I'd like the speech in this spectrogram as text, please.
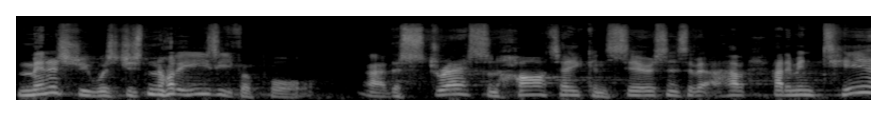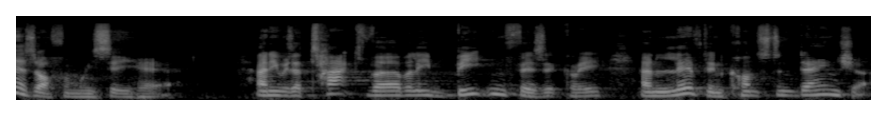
Ministry was just not easy for Paul. Uh, the stress and heartache and seriousness of it had him in tears, often we see here. And he was attacked verbally, beaten physically, and lived in constant danger.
